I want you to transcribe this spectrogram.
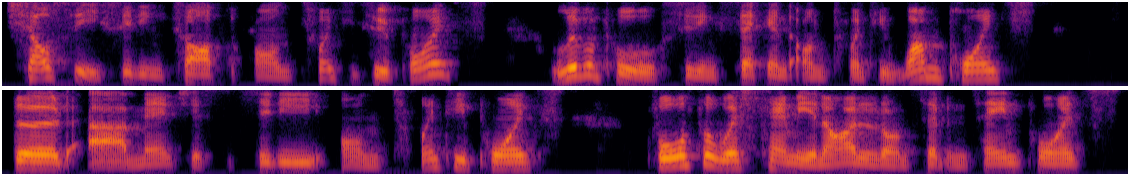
Chelsea sitting top on 22 points, Liverpool sitting second on 21 points, third are Manchester City on 20 points, fourth are West Ham United on 17 points,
